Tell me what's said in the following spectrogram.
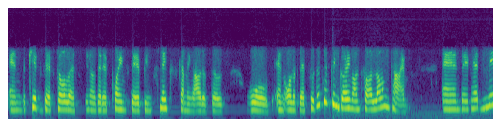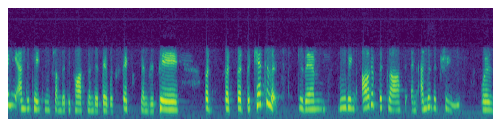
And the kids have told us, you know, that at points there have been snakes coming out of those walls and all of that. So this has been going on for a long time. And they've had many undertakings from the department that they would fix and repair. But, but, but the catalyst to them moving out of the class and under the trees was,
